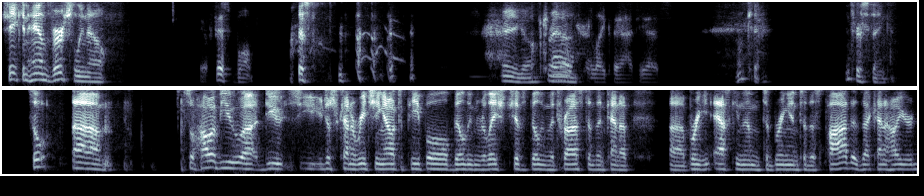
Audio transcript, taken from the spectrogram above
Shaking hands virtually now. A fist bump. Fist bump. there you go. It's Right on. like that. Yes. Okay. Interesting. So, um, so how have you, uh, do you, so you just kind of reaching out to people, building relationships, building the trust, and then kind of, uh, bringing, asking them to bring into this pod? Is that kind of how you're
